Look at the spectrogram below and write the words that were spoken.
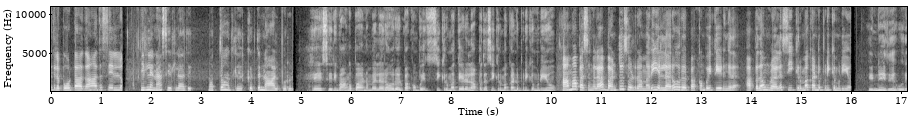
இதில் போட்டால் தான் அது செல்லும். இல்லைன்னா செல்லாது. மொத்தம் அதில் இருக்கிறது நாலு பொருள். ஹே சரி வாங்கப்பா. நம்ம எல்லாரும் ஒரு ஒரு பக்கம் போய் சீக்கிரமா தேடலாம். அப்பதான் சீக்கிரமா கண்டுபிடிக்க முடியும். ஆமாம் பசங்களா பண்டு சொல்கிற மாதிரி எல்லாரும் ஒரு ஒரு பக்கம் போய் தேடுங்க. அப்போ தான் உங்களால் சீக்கிரமாக கண்டுபிடிக்க முடியும். என்ன இது? ஒரு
